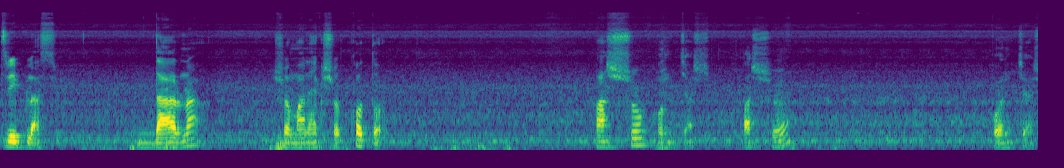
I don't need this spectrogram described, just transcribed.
three plus ধারণা সমান একশো কত? পাঁচশো পঞ্চাশ পাঁচশো পঞ্চাশ।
